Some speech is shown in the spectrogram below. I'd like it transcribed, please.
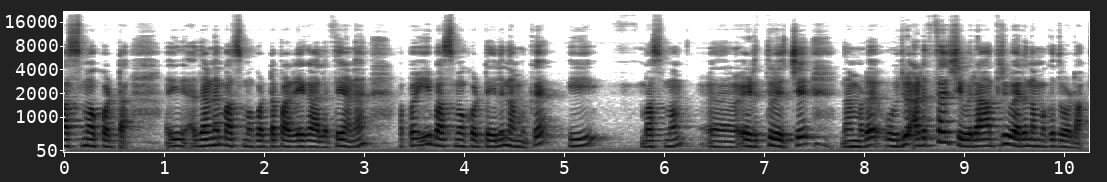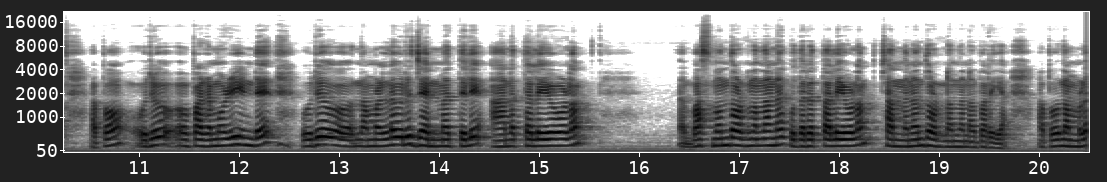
ഭസ്മക്കൊട്ട. കൊട്ട അതാണ് ഭസ്മക്കൊട്ട പഴയ കാലത്തെയാണ്. അപ്പോൾ ഈ ഭസ്മക്കൊട്ടയിൽ നമുക്ക് ഈ ഭസ്മം എടുത്തു വെച്ച് നമ്മൾ ഒരു അടുത്ത ശിവരാത്രി വരെ നമുക്ക് തൊടാം. അപ്പോൾ ഒരു പഴമൊഴിയുണ്ട്. ഒരു നമ്മളുടെ ഒരു ജന്മത്തിൽ ആനത്തലയോളം ഭസ്മം തൊടണം എന്നാണ് കുതിരത്തലയോളം ചന്ദനം തൊടണം എന്നാണ് പറയുക അപ്പോൾ നമ്മൾ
